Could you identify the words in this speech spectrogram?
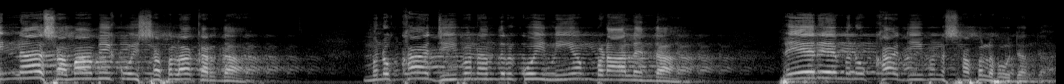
ਇੰਨਾ ਸਮਾਂ ਵੀ ਕੋਈ ਸਫਲਾ ਕਰਦਾ, ਮਨੁੱਖਾ ਜੀਵਨ ਅੰਦਰ ਕੋਈ ਨਿਯਮ ਬਣਾ ਲੈਂਦਾ, ਫਿਰ ਇਹ ਮਨੁੱਖਾ ਜੀਵਨ ਸਫਲ ਹੋ ਜਾਂਦਾ।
